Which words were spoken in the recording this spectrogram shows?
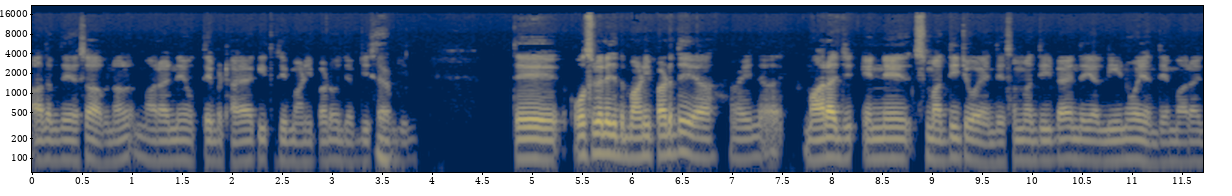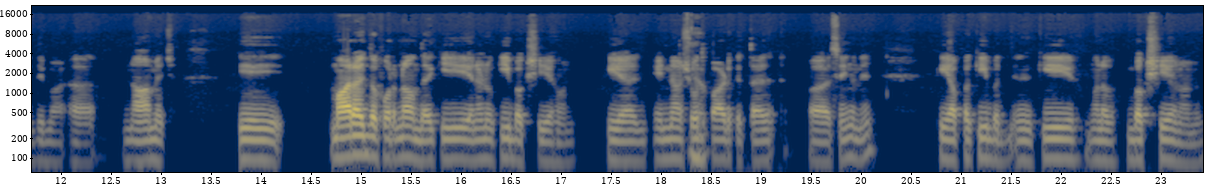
ਆਦਬ ਦੇ ਹਿਸਾਬ ਨਾਲ ਮਹਾਰਾਜ ਨੇ ਉੱਤੇ ਬਿਠਾਇਆ ਕਿ ਤੁਸੀਂ ਬਾਣੀ ਪੜ੍ਹੋ ਜਪਜੀ ਸਾਹਿਬ ਜੀ ਤੇ ਉਸ ਵੇਲੇ ਜਦ ਬਾਣੀ ਪੜ੍ਹਦੇ ਆ ਮਹਾਰਾਜ ਇੰਨੇ ਸਮਾਧੀ ਚ ਹੋ ਜਾਂਦੇ ਸਮਾਧੀ ਬਹਿ ਜਾਂਦੇ ਆ ਲੀਨ ਹੋ ਜਾਂਦੇ ਮਹਾਰਾਜ ਦੇ ਨਾਮ ਵਿੱਚ ਕਿ ਮਹਾਰਾਜ ਦਾ ਫੁਰਨਾ ਹੁੰਦਾ ਕਿ ਇਹਨਾਂ ਨੂੰ ਕੀ ਬਖਸ਼ੀਏ ਹੁਣ ਕਿ ਇੰਨਾ ਸ਼ੁੱਧ. ਪਾਠ ਕੀਤਾ ਸਿੰਘ ਨੇ। Ki आपका की ki, मतलब बख्शी है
